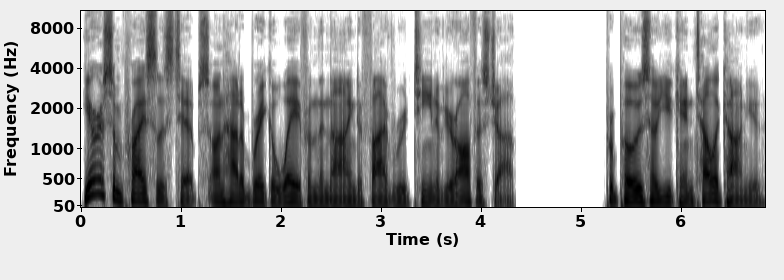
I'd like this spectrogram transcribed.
Here are some priceless tips on how to break away from the 9 to 5 routine of your office job. Propose how you can telecommute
